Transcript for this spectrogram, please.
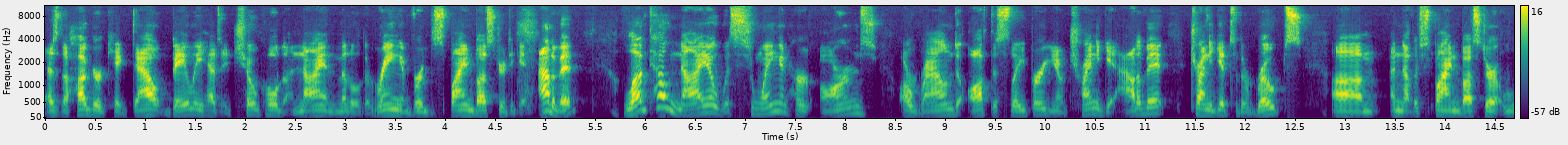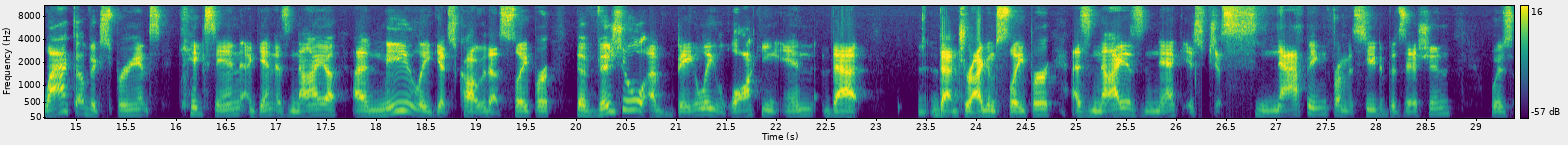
as the hugger kicked out. Bayley has a chokehold on Nia in the middle of the ring, inverted spine buster to get out of it. Loved how Nia was swinging her arms around off the sleeper, you know, trying to get out of it, trying to get to the ropes. Um, another spine buster. Lack of experience kicks in again as Nia immediately gets caught with that sleeper. The visual of Bayley locking in that that dragon sleeper as Nia's neck is just snapping from a seated position was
